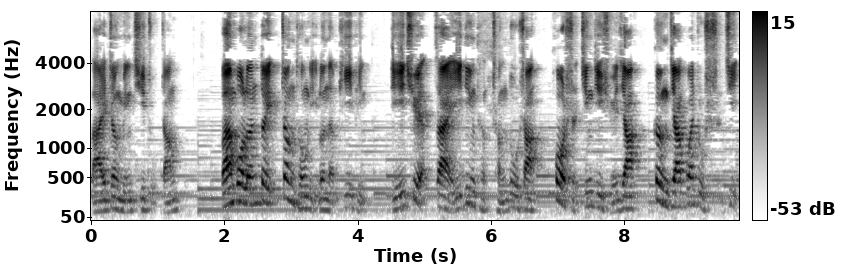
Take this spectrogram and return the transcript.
来证明其主张。凡伯伦对正统理论的批评，的确在一定程程度上迫使经济学家更加关注实际。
